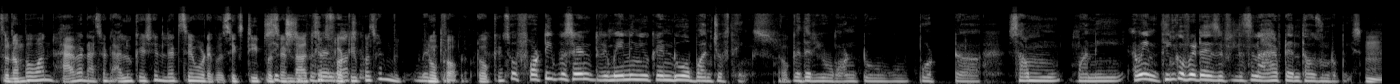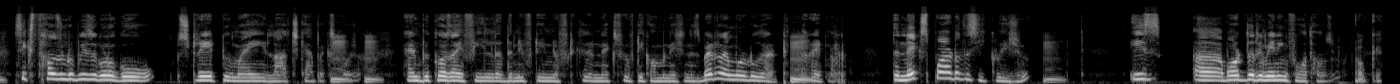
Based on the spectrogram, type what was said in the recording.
So number one, have an asset allocation. Let's say whatever, sixty percent 60% large caps, forty cap, percent, no problem. Okay. So 40% remaining, you can do a bunch of things. Okay. Whether you want to put uh, some money, I mean, think of it as if, listen, I have 10,000 rupees. Hmm. 6,000 rupees is going to go straight to my large cap exposure. hmm. And because I feel that the Nifty, Nifty next 50 combination is better, I'm going to do that Hmm. right now. The next part of this equation Hmm. is uh, about the remaining 4,000. Okay.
